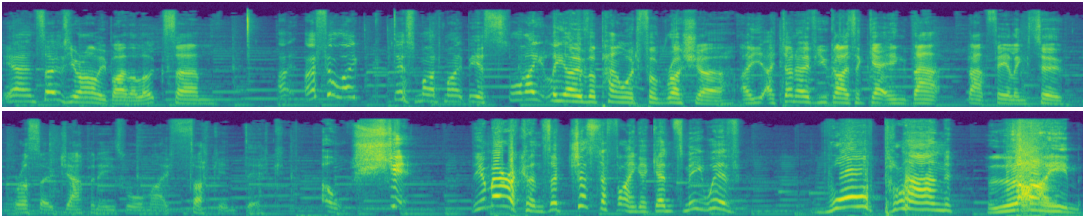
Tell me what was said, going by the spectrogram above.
Yeah, and so is your army by the looks. Um, I, I feel like this mod might be a slightly overpowered for Russia. I, I don't know if you guys are getting that, that feeling too. Also, Japanese war my fucking dick. Oh shit! The Americans are justifying against me with War Plan Lime!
